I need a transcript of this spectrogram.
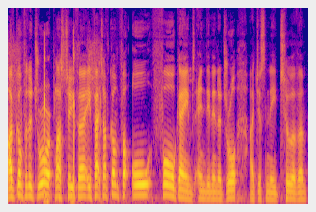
I've gone for the draw at plus 230. In fact, I've gone for all four games ending in a draw. I just need two of them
